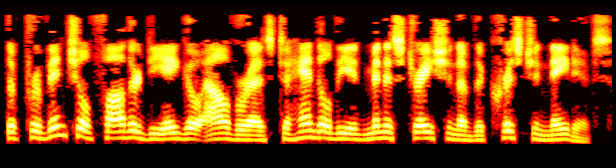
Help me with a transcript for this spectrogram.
the provincial Father Diego Alvarez to handle the administration of the Christian natives.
